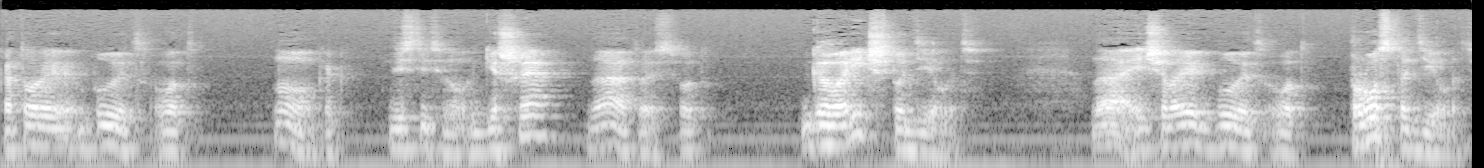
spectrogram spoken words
который будет вот, ну, как действительно вот геше, да, то есть вот говорить, что делать. Да, и человек будет вот просто делать.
